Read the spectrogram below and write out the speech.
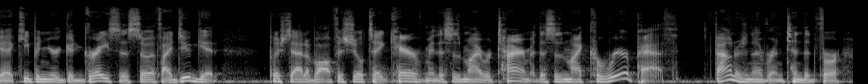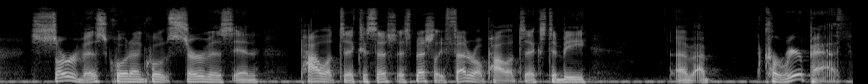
uh, keeping your good graces? So if I do get pushed out of office, you'll take care of me. This is my retirement. This is my career path. Founders never intended for service, quote unquote, service in politics, especially federal politics, to be a, a career path.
